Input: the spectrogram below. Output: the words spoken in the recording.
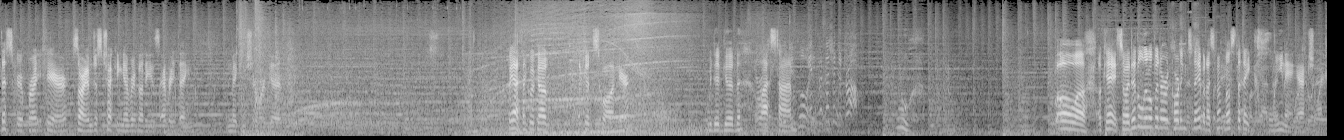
this group right here. Sorry, I'm just checking everybody's everything and making sure we're good. But yeah, I think we've got a good squad here. We did good last time. In position to drop. Ooh. Oh, uh, okay, so I did a little bit of recording today, but I spent most of the day cleaning, actually.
